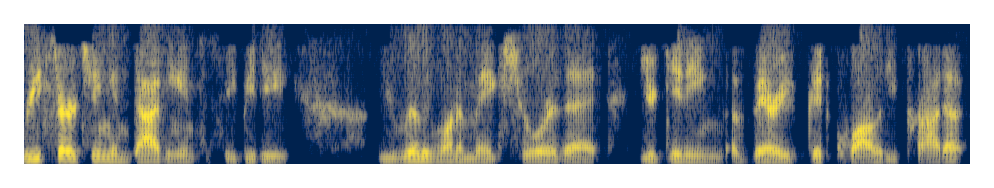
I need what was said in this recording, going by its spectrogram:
researching and diving into CBD you really want to make sure that you're getting a very good quality product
